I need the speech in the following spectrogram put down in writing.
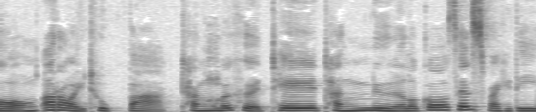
2. อร่อยถูกปากทั้งมะเขือเทศ ทั้งเนื้อแล้วก็เส้นสปาเกตตี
